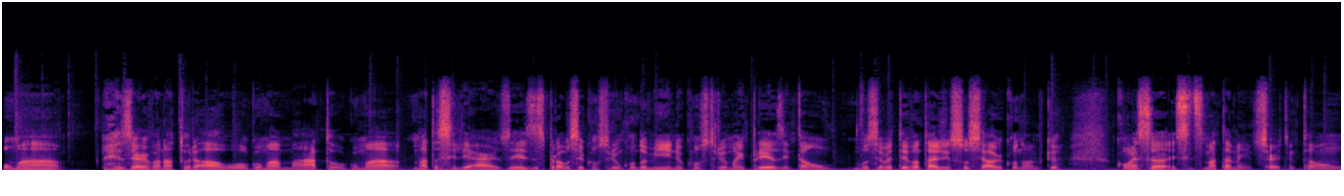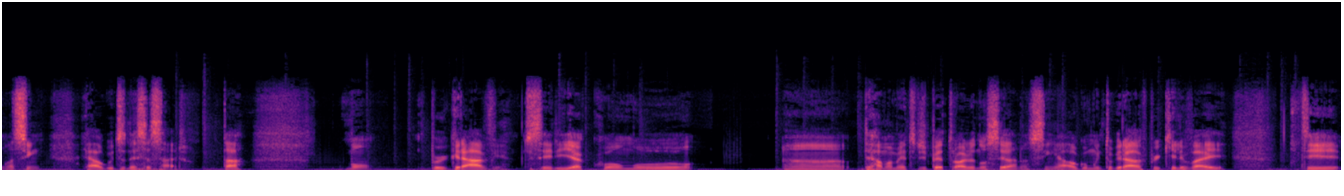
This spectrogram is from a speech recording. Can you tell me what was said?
uma reserva natural ou alguma mata, alguma mata ciliar, às vezes, para você construir um condomínio, construir uma empresa. Então, você vai ter vantagem social e econômica com essa, esse desmatamento, certo? Então, assim, é algo desnecessário, tá? Bom, por grave, seria como uh, derramamento de petróleo no oceano. Assim, é algo muito grave porque ele vai ter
